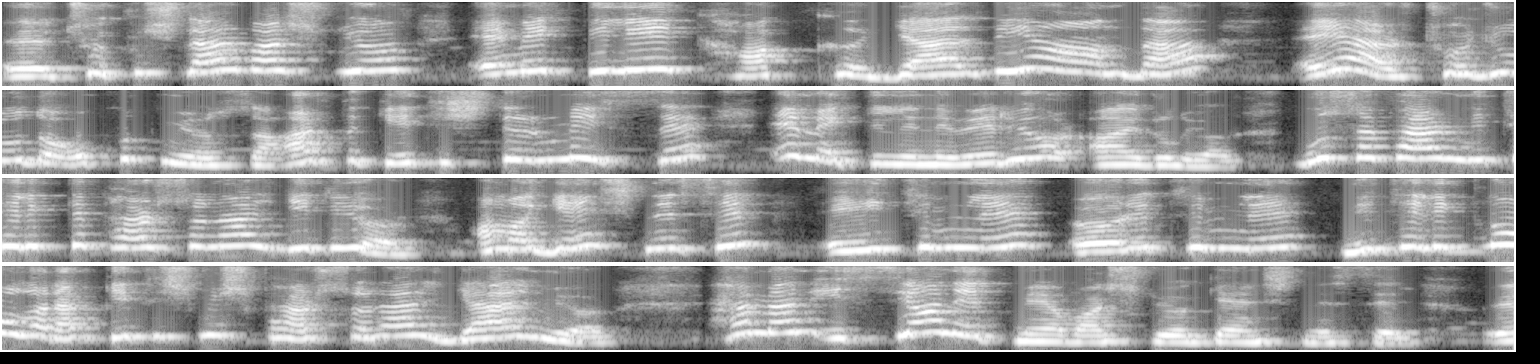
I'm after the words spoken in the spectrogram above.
e, çöküşler başlıyor. Emeklilik hakkı geldiği anda eğer çocuğu da okutmuyorsa artık yetiştirmişse emekliliğini veriyor ayrılıyor. Bu sefer nitelikli personel gidiyor ama genç nesil eğitimli, öğretimli, nitelikli olarak yetişmiş personel gelmiyor. Hemen isyan etmeye başlıyor genç nesil. Ee,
